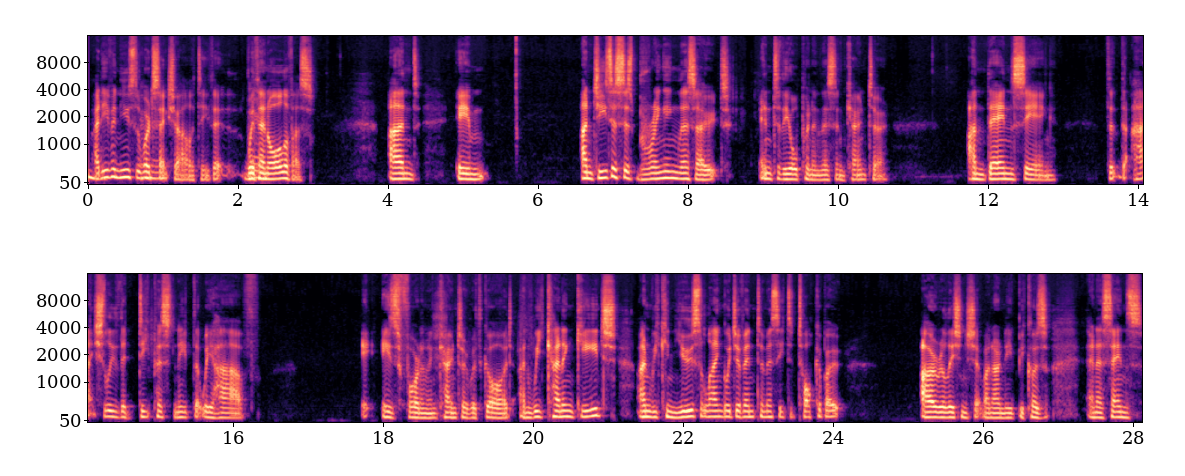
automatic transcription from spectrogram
Mm-hmm. I'd even use the word mm-hmm. sexuality that within yeah. all of us, and um, and Jesus is bringing this out into the open in this encounter, and then saying that the, actually the deepest need that we have is for an encounter with God, and we can engage and we can use the language of intimacy to talk about our relationship and our need because, in a sense,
